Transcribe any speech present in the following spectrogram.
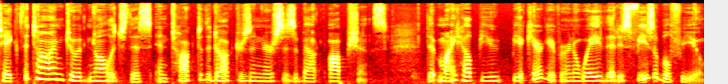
take the time to acknowledge this and talk to the doctors and nurses about options that might help you be a caregiver in a way that is feasible for you.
